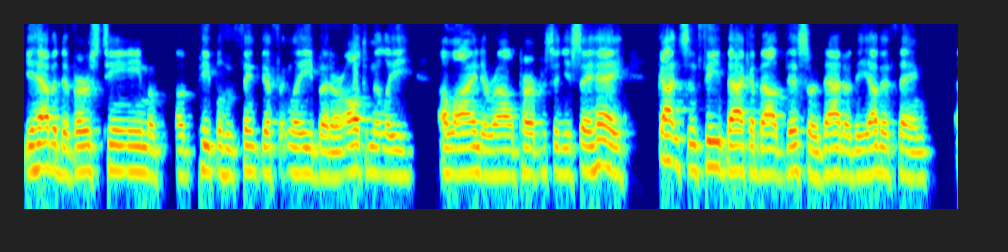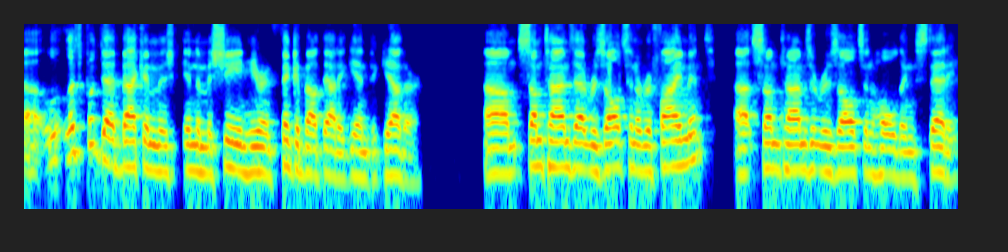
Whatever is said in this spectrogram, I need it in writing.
you have a diverse team of, of people who think differently but are ultimately aligned around purpose. And you say, hey, gotten some feedback about this or that or the other thing. Uh, let's put that back in the, in the machine here and think about that again together. Um, sometimes that results in a refinement. Uh, sometimes it results in holding steady.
